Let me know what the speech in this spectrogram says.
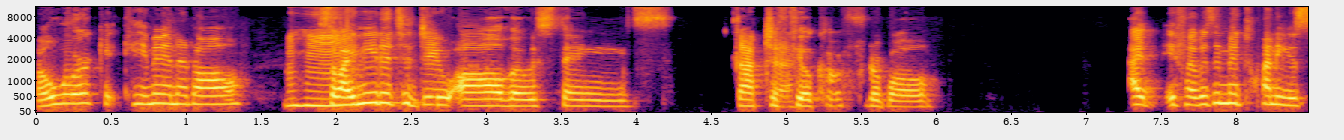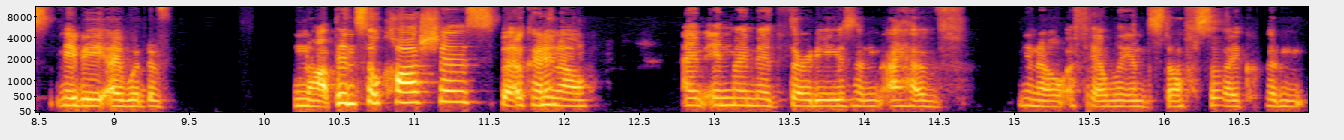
no work it came in at all. Mhm. So I needed to do all those things gotcha. to feel comfortable. I if I was in mid twenties, maybe I would have not been so cautious. But Okay. you know, I'm in my mid thirties and I have you know a family and stuff, so I couldn't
